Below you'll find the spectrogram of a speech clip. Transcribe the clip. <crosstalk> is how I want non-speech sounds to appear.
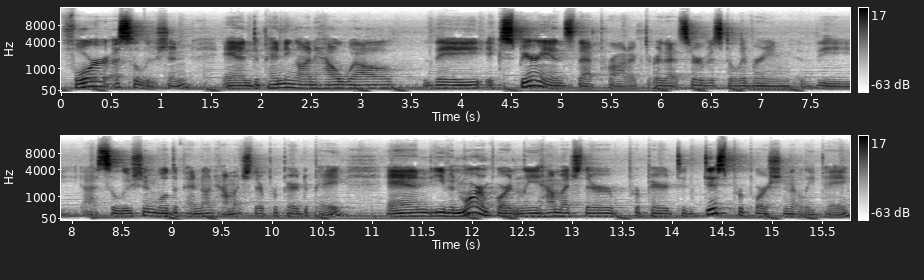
for a solution, and depending on how well they experience that product or that service delivering the uh, solution will depend on how much they're prepared to pay, and even more importantly, how much they're prepared to disproportionately pay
